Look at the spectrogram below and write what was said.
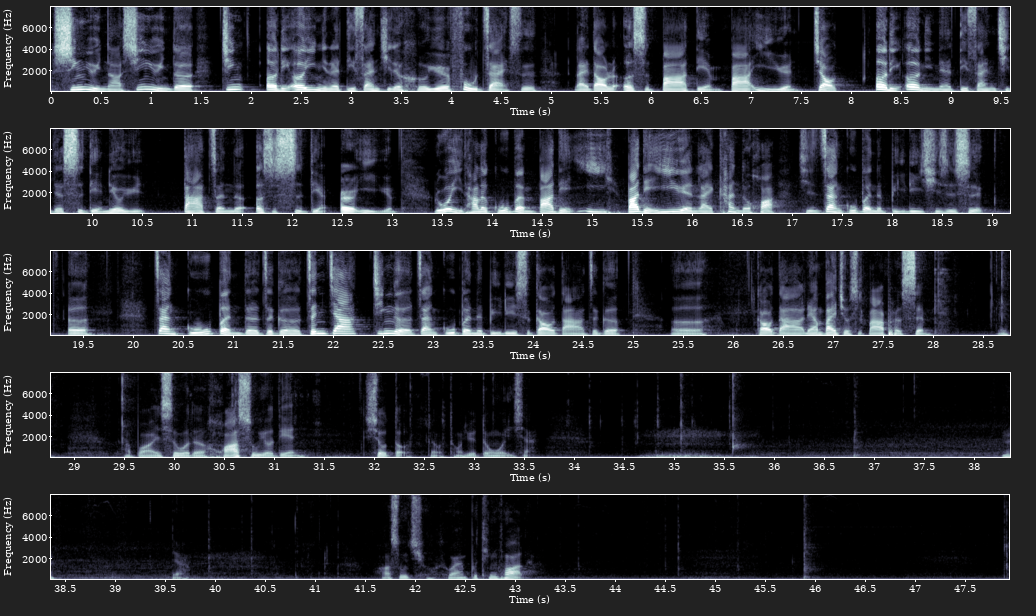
星云啊，星云的今二零二一年的第三季的合约负债是来到了二十八点八亿元，较二零二零年的第三季的四点六亿。大增了二十四点二亿元。如果以它的股本八点一八点一元来看的话，其实占股本的比例其实是呃占股本的这个增加金额占股本的比例是高达这个呃高达两百九十八 percent。哎，啊不好意思，我的滑鼠有点秀逗，等同学等我一下。滑鼠球突然不听话了。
